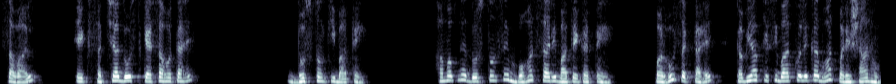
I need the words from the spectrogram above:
सवाल, एक सच्चा दोस्त कैसा होता है? दोस्तों की बातें। हम अपने दोस्तों से बहुत सारी बातें करते हैं, पर हो सकता है कभी आप किसी बात को लेकर बहुत परेशान हो।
